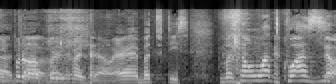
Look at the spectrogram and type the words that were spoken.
ti Não, próprio. Pois não, é batutice. Mas há um lado quase... Não,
